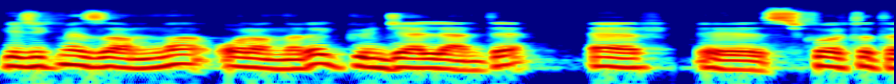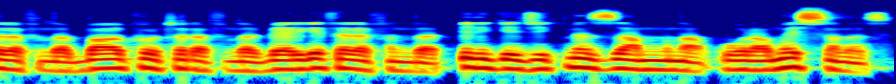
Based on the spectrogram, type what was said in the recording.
Gecikme zammı oranları güncellendi. Eğer e, sigorta tarafında, Bağkur tarafında, vergi tarafında bir gecikme zammına uğramışsanız,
